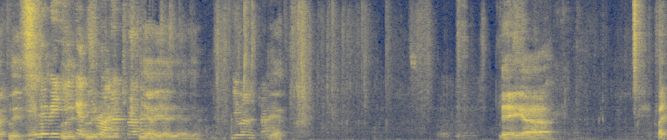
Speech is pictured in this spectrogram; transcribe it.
yeah, please. Maybe he Lit- can lit- try. Wanna try? Yeah, yeah, yeah, yeah. You wanna try? Yeah. They, uh, but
